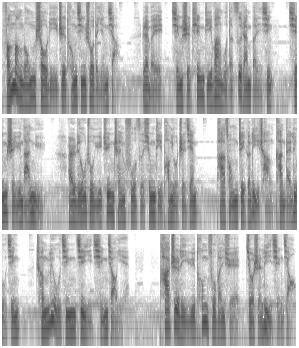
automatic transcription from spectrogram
冯梦龙受李治同心说的影响，认为情是天地万物的自然本性，情始于男女，而流注于君臣、父子、兄弟、朋友之间。他从这个立场看待六经，称六经皆以情教也。他致力于通俗文学，就是立情教。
